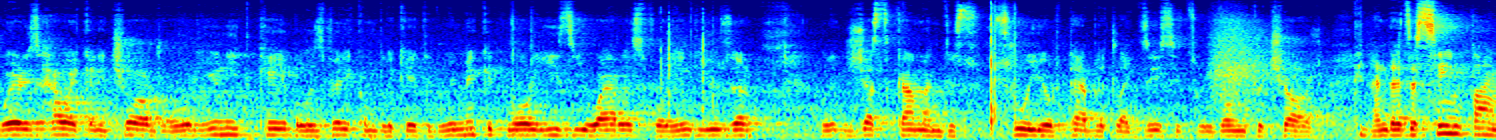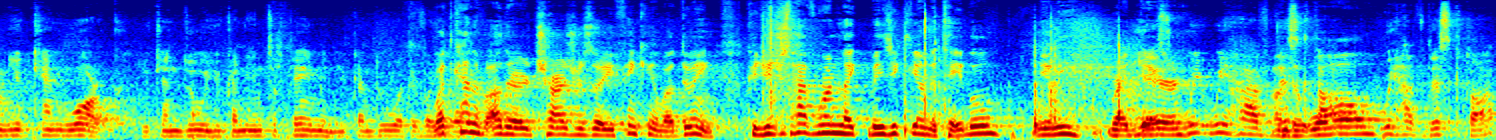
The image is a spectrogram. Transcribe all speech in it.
where is how I can charge, or you need cable is very complicated. We make it more easy, wireless for end user. Just come and just through your tablet like this, it will going to charge. And at the same time, you can work, you can do, you can entertainment, you can do whatever. What kind of other chargers are you thinking about doing? Could you just have one like basically on the table, really, right there? Yes, we, we have on the desktop. wall. We have desktop,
